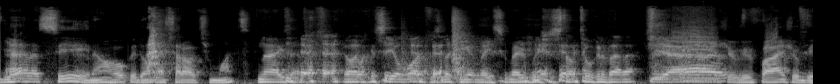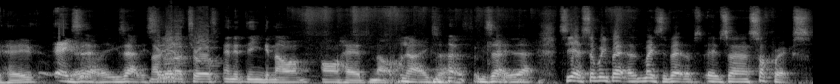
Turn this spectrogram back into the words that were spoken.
Yeah, Uh, let's see. You know, hope you don't mess that out too much. No, exactly. well, I can see your wife is looking at me, so maybe we should start talking about that. Yeah, Uh, no, she'll be fine. She'll behave. Exactly. Exactly. Not So, gonna yeah. throw anything in our, our head now. No, exactly, exactly that. So yeah, so we bet, uh, made the bet. It was uh, Soccerex.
